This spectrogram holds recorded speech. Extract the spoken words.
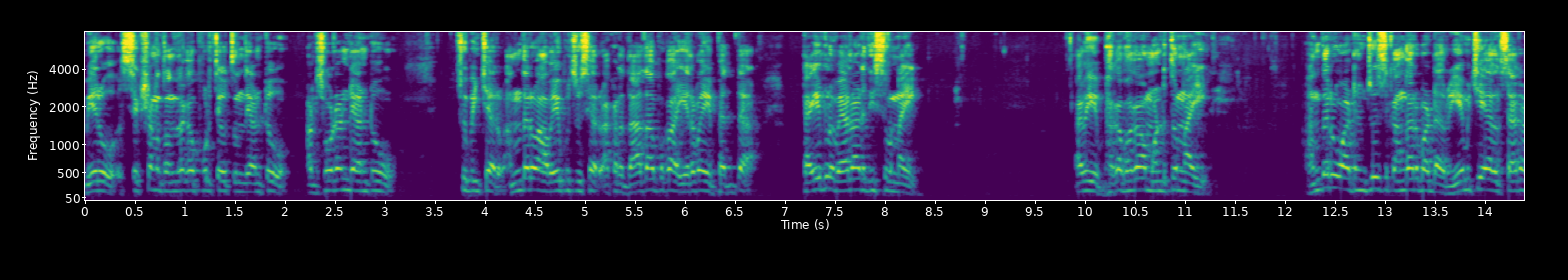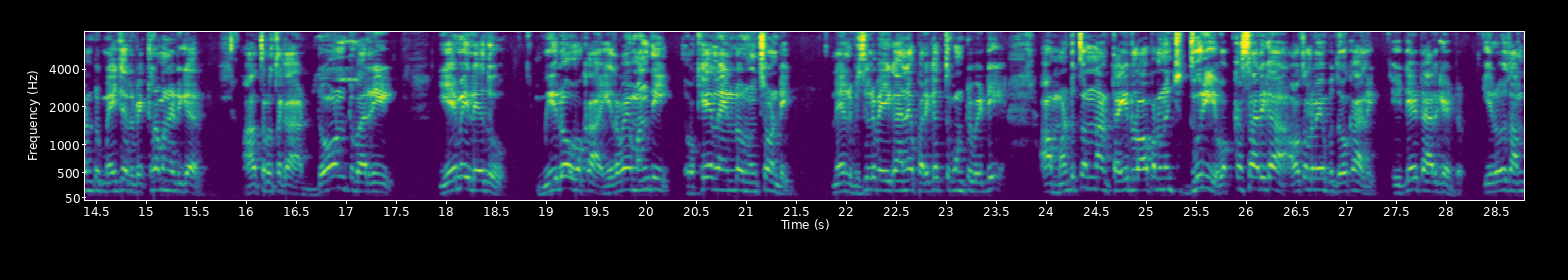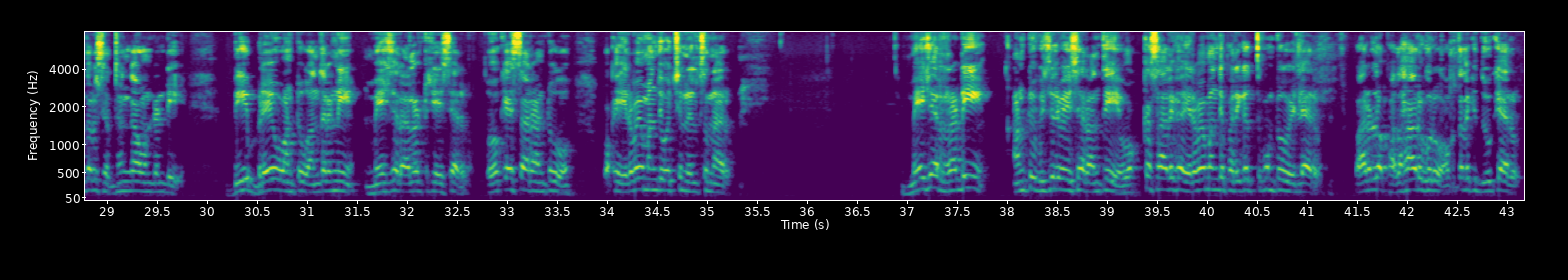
మీరు శిక్షణ తొందరగా పూర్తి అవుతుంది అంటూ అటు చూడండి అంటూ చూపించారు. అందరూ ఆ వైపు చూశారు. అక్కడ దాదాపుగా ఇరవై పెద్ద టైర్లు వేలాడదీసి ఉన్నాయి. అవి భగభగా మండుతున్నాయి. అందరూ వాటిని చూసి కంగారు పడ్డారు. ఏమి చేయాలి సార్? అంటూ మేజర్ విక్రమని అడిగారు. ఆతృతగా డోంట్ వరీ ఏమీ లేదు. మీలో ఒక ఇరవై మంది ఒకే లైన్లో నుంచోండి. నేను విసిలు వేయగానే పరిగెత్తుకుంటూ వెళ్ళి ఆ మండుతున్న టైర్ లోపల నుంచి దూరి ఒక్కసారిగా అవతల వైపు దూకాలి. ఇదే టార్గెట్. ఈరోజు అందరూ సిద్ధంగా ఉండండి. బీ బ్రేవ్ అంటూ అందరినీ మేజర్ అలర్ట్ చేశారు. ఓకే సార్ అంటూ ఒక ఇరవై మంది వచ్చి నిల్చున్నారు. మేజర్ రెడీ అంటూ విసిలు వేశారు. అంతే ఒక్కసారిగా ఇరవై మంది పరిగెత్తుకుంటూ వెళ్ళారు. వారిలో పదహారుగురు అవతలకి దూకారు.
